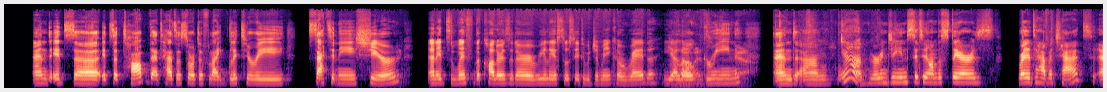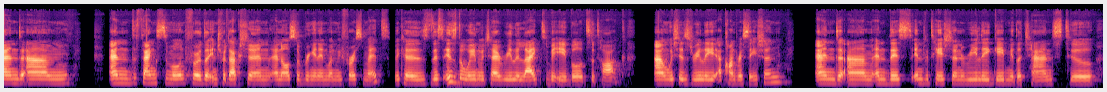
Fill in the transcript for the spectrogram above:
And it's a it's a top that has a sort of like glittery satiny sheer. And it's with the colors that are really associated with Jamaica red, yellow, green. Yeah. And um, yeah, we're in jeans, sitting on the stairs, ready to have a chat. And um, and thanks Simone for the introduction and also bringing in when we first met, because this is the way in which I really like to be able to talk, um, which is really a conversation. And um, and this invitation really gave me the chance to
